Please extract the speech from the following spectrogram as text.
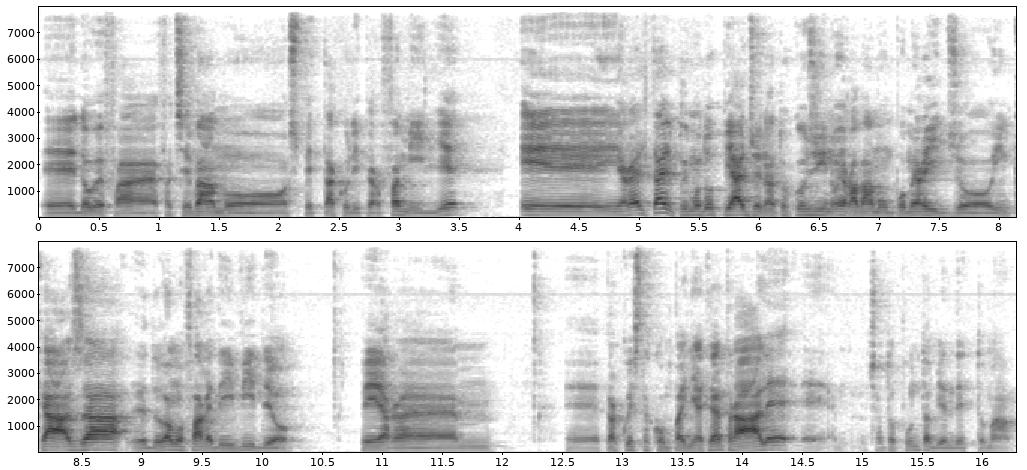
eh, dove fa- facevamo spettacoli per famiglie e in realtà il primo doppiaggio è nato così, noi eravamo un pomeriggio in casa, eh, dovevamo fare dei video per, ehm, eh, per questa compagnia teatrale e a un certo punto abbiamo detto ma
